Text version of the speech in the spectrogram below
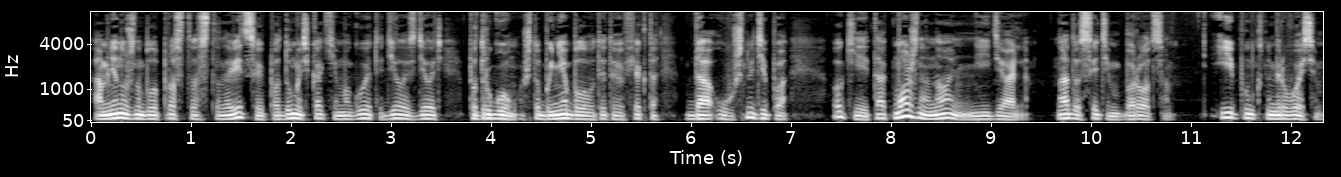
а мне нужно было просто остановиться и подумать, как я могу это дело сделать по-другому, чтобы не было вот этого эффекта «да уж». Ну, типа, окей, так можно, но не идеально. Надо с этим бороться. И пункт номер восемь.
